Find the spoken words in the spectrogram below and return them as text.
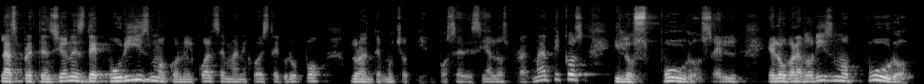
las pretensiones de purismo con el cual se manejó este grupo durante mucho tiempo. Se decía los pragmáticos y los puros, el, el obradorismo puro,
